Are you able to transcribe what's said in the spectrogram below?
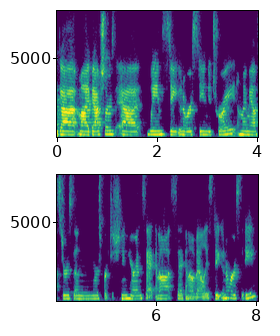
got my bachelor's at Wayne State University in Detroit and my master's in nurse practitioning here in Saginaw at Saginaw Valley State University.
